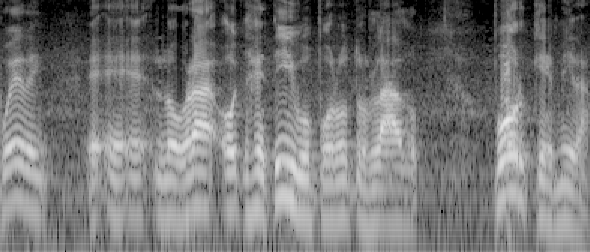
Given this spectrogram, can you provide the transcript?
pueden eh, eh, eh, lograr objetivos por otros lados. Porque, mira,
